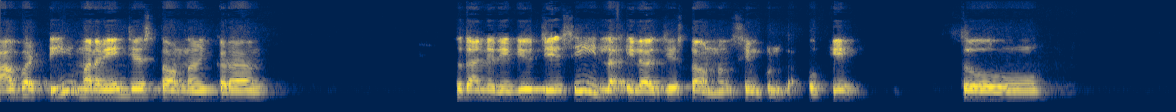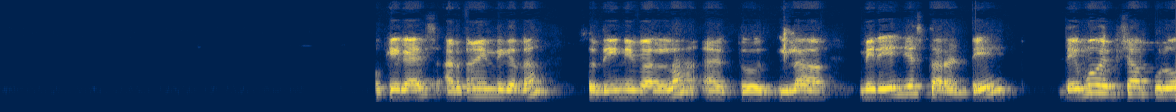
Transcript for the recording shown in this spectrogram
కాబట్టి మనం ఏం చేస్తా ఉన్నాం ఇక్కడ? సో దాన్ని రిడ్యూస్ చేసి ఇలా ఇలా చేస్తా ఉన్నాం సింపుల్గా ఓకే సో ఓకే గైస్ అర్థమైంది కదా? సో దీని వల్ల ఇలా మీరు ఏం చేస్తారంటే డెమో వెబ్ షాప్లో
